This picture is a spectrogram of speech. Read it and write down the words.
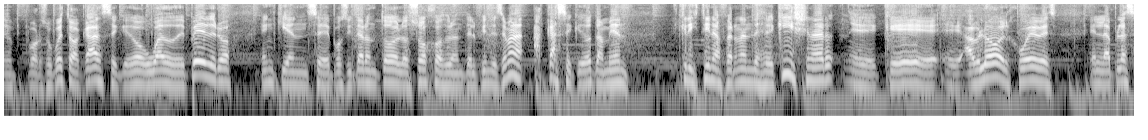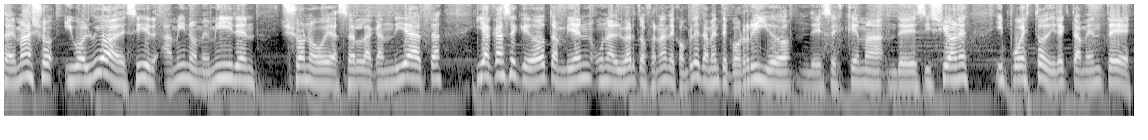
Eh, por supuesto acá se quedó Guado de Pedro, en quien se depositaron todos los ojos durante el fin de semana. Acá se quedó también Cristina Fernández de Kirchner, eh, que eh, habló el jueves en la Plaza de Mayo y volvió a decir, a mí no me miren, yo no voy a ser la candidata. Y acá se quedó también un Alberto Fernández completamente corrido de ese esquema de decisiones y puesto directamente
